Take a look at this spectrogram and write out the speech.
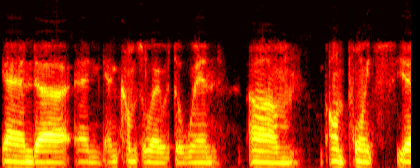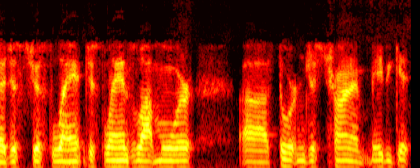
and uh and and comes away with the win. Um on points. Yeah, just just land just lands a lot more. Uh Thornton just trying to maybe get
